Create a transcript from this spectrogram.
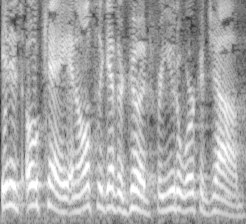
It is okay and altogether good for you to work a job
